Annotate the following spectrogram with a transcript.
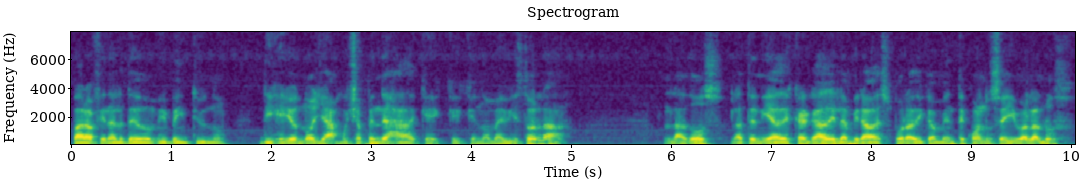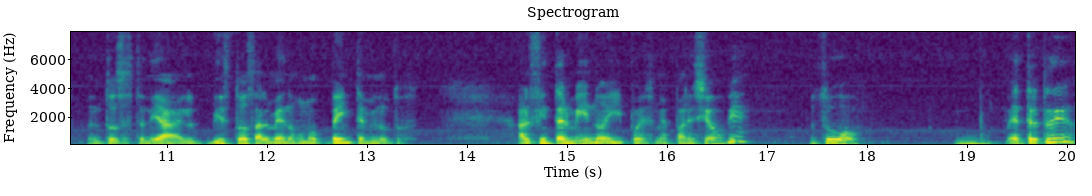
para finales de 2021, dije yo, no, ya, mucha pendejada, que, que, que no me he visto la, la 2. La tenía descargada y la miraba esporádicamente cuando se iba la luz. Entonces tenía vistos al menos unos 20 minutos. Al fin termino y pues me pareció bien. Estuvo entretenido.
